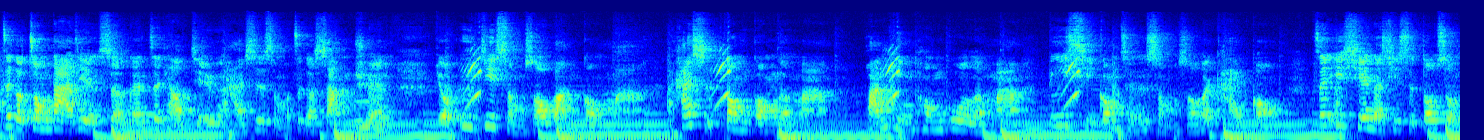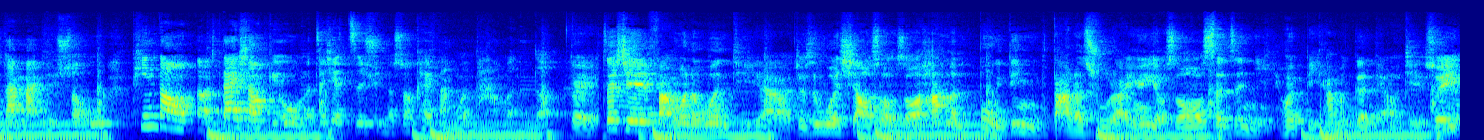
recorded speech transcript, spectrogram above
这个重大建设跟这条捷运还是什么这个商圈，嗯、有预计什么时候完工吗？开始动工了吗？环评通过了吗？第一期工程是什么时候会开工？这一些呢，其实都是我们在买预售屋听到呃代销给我们这些资讯的时候，可以反问他们的。对，这些反问的问题啊，就是问销售的时候，他们不一定答得出来，因为有时候甚至你会比他们更了解。所以、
